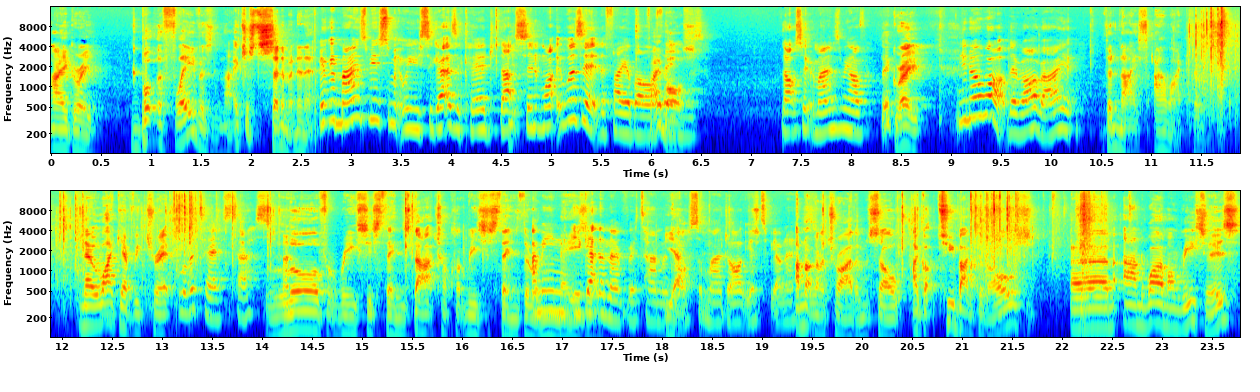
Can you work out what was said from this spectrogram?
I agree. But the flavours in that, it's just cinnamon, in it? It reminds me of something we used to get as a kid. That cin- what was it? The fireball Fireballs. things. That's what it reminds me of. They're great. You know what? They're all right. They're nice. I like them. Now, like every trip, Love a taste test. love Reese's things, dark chocolate Reese's things. They're I mean, amazing. you get them every time we Yeah. go somewhere, don't you? To be honest. I'm not going to try them, so I got two bags of those. Um, and while I'm on Reese's,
